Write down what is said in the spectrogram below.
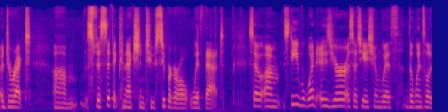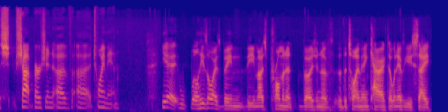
a, a direct um, specific connection to Supergirl with that. So, um, Steve, what is your association with the Winslow sh- Schott version of uh, Toyman? Yeah, well, he's always been the most prominent version of the Toyman character. Whenever you say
